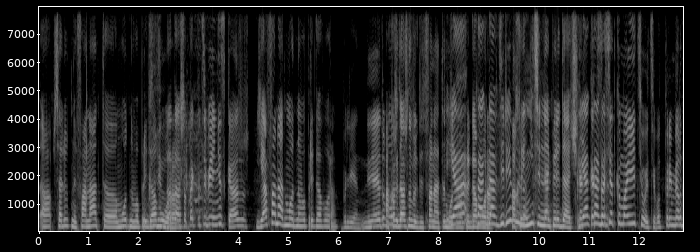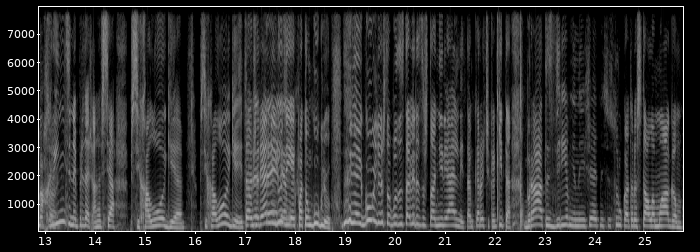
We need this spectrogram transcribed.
абсолютный фанат модного приговора. Наташа, так по тебе и не скажешь. Я фанат модного приговора. Блин, я, я А думала, как что- должны выглядеть фанаты модного Я, приговора? когда в деревне... Охренительная как- передача. Как, Я как как- соседка моей тети, вот примерно так. Охренительная передача. Она вся психология, психология. И там же реальные люди, я их потом гуглю. Я их гуглю, чтобы удостовериться, что они реальные. Там, короче, какие-то брат из деревни наезжает на сестру, которая стала магом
